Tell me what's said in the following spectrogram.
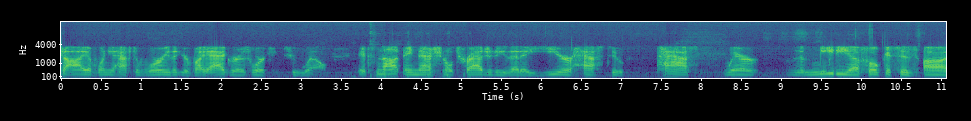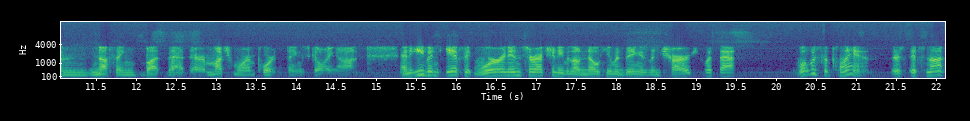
shy of when you have to worry that your Viagra is working too well. It's not a national tragedy that a year has to pass where the media focuses on nothing but that. There are much more important things going on. And even if it were an insurrection, even though no human being has been charged with that, what was the plan? There's, it's not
